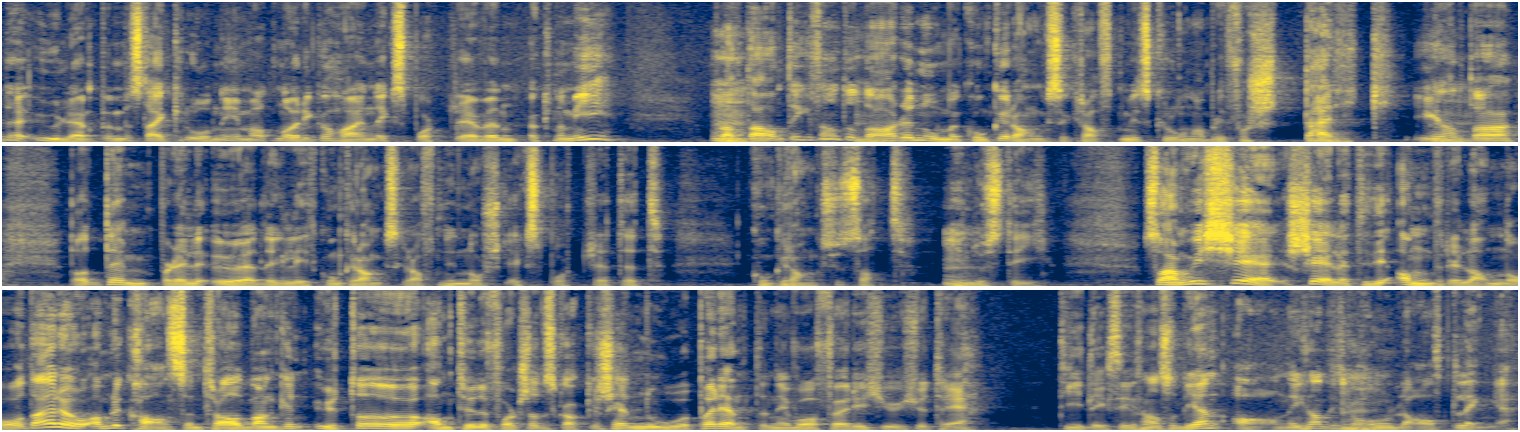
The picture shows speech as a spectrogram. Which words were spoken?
det er ulempen med sterk krone i og med at Norge har en eksportdreven økonomi. Blant annet, ikke sant? Og da er det noe med konkurransekraften hvis krona blir for sterk. Ikke sant? Da, da demper det eller ødelegger litt konkurransekraften til norsk eksportrettet konkurranseutsatt industri. Så her må vi skjele til de andre landene òg. Der er jo amerikansk sentralbanken ute og antyder fortsatt at det skal ikke skje noe på rentenivå før i 2023. Tidligst, ikke sant? Så de er en annen. Ikke sant? De skal holde lavt lenge.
